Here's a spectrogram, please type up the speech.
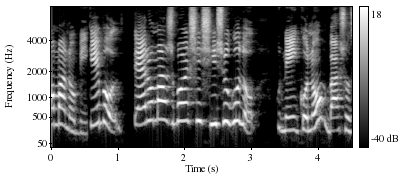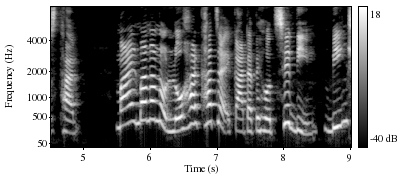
অমানবিক। কেবল তেরো মাস বয়সী শিশুগুলো নেই কোনো বাসস্থান। মায়ের বানানো লোহার খাঁচায় কাটাতে হচ্ছে দিন। বিংশ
